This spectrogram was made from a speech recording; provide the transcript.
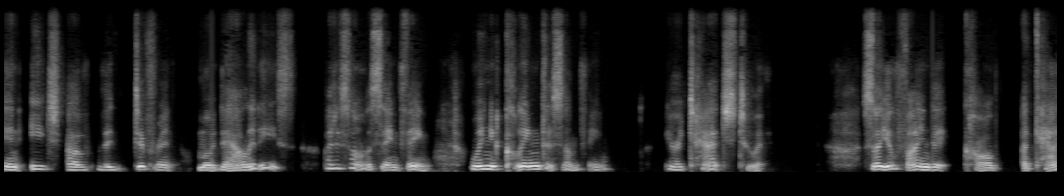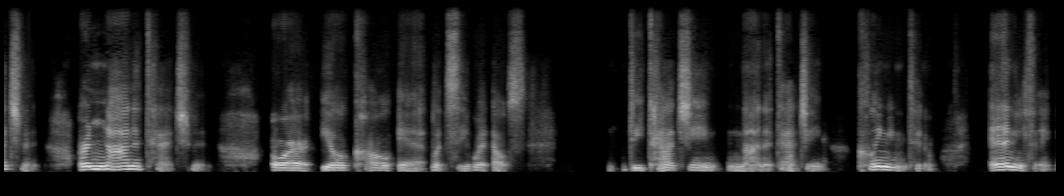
in each of the different modalities, but it's all the same thing. When you cling to something, you're attached to it. So you'll find it called attachment or non-attachment, or you'll call it, let's see, what else? Detaching, non-attaching, clinging to anything.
